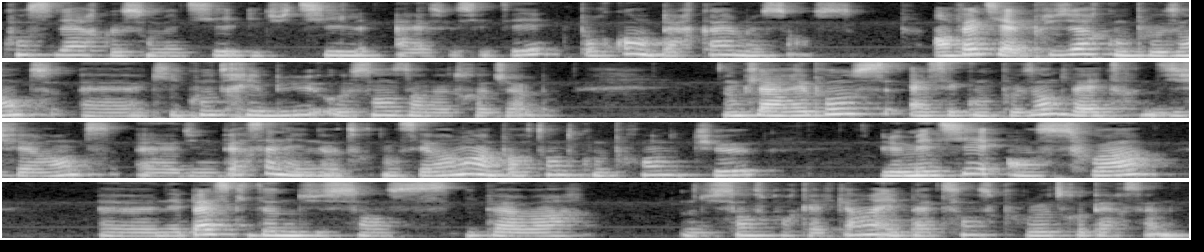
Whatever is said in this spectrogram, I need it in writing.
considère que son métier est utile à la société, pourquoi on perd quand même le sens? En fait, il y a plusieurs composantes euh, qui contribuent au sens dans notre job. Donc la réponse à ces composantes va être différente euh, d'une personne à une autre. Donc c'est vraiment important de comprendre que le métier en soi n'est pas ce qui donne du sens. Il peut avoir du sens pour quelqu'un et pas de sens pour l'autre personne.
